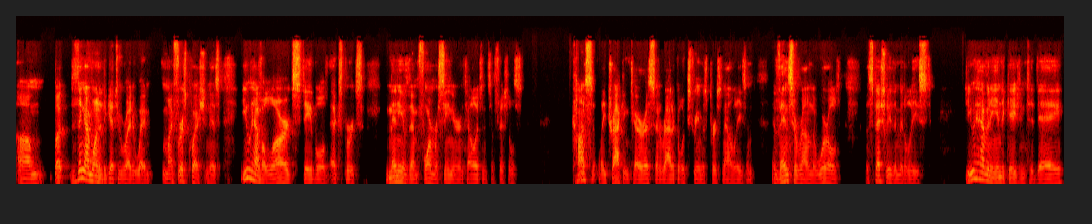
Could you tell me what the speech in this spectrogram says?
Um, but the thing I wanted to get to right away, my first question is you have a large stable of experts, many of them former senior intelligence officials constantly tracking terrorists and radical extremist personalities and events around the world, especially the Middle East. Do you have any indication today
